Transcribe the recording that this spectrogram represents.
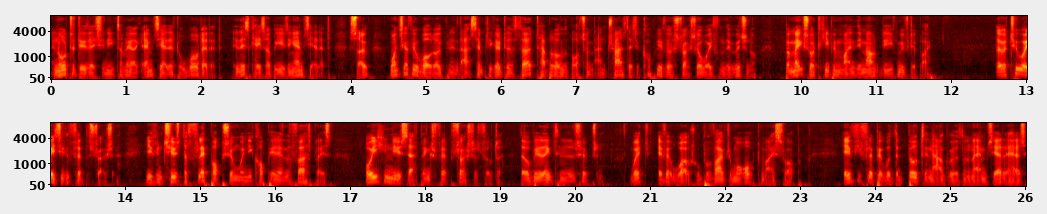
In order to do this, you need something like MCEdit or World Edit. In this case, I'll be using MCEdit. So, once you have your world open in that, simply go to the third tab along the bottom and translate a copy of your structure away from the original. But make sure to keep in mind the amount that you've moved it by. There are two ways you can flip the structure. You can choose the flip option when you copy it in the first place, or you can use Sethbling's flip structures filter that will be linked in the description which, if it works, will provide a more optimized swap. If you flip it with the built-in algorithm that MCEdit has,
